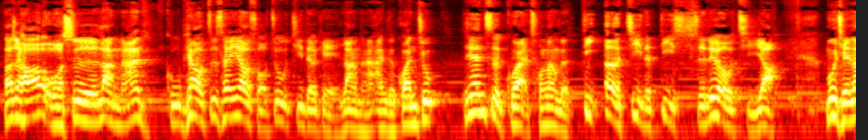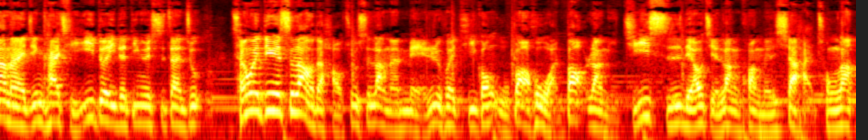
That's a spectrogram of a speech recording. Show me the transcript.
大家好，我是浪男，股票支撑要守住，记得给浪男按个关注。今天是股海冲浪的第二季的第十六集啊。目前浪男已经开启一对一的订阅式赞助，成为订阅式浪友的好处是，浪男每日会提供午报或晚报，让你及时了解浪况，能下海冲浪。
